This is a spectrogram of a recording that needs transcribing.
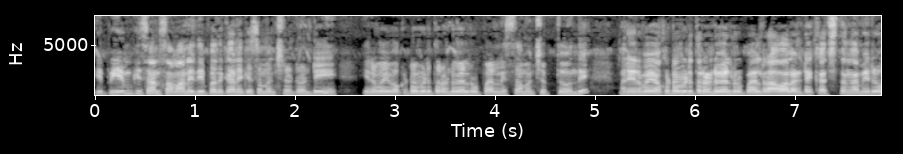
ఈ పీఎం కిసాన్ సమానిధి పథకానికి సంబంధించినటువంటి ఇరవై ఒకటో విడత రెండు వేల రూపాయలను ఇస్తామని చెప్తూ ఉంది. మరి ఇరవై ఒకటో విడత రెండు వేల రూపాయలు రావాలంటే ఖచ్చితంగా మీరు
